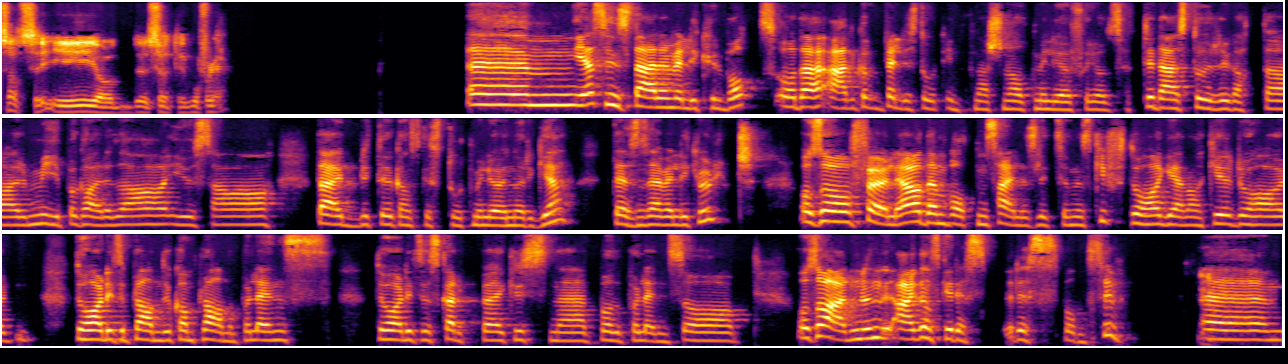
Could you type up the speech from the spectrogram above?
satse i J70. Hvorfor det? Um, jeg syns det er en veldig kul båt, og det er et veldig stort internasjonalt miljø for J70. Det er store regattaer, mye på Garda i USA. Det er blitt et ganske stort miljø i Norge. Det syns jeg er veldig kult. Og så føler jeg at den båten seiles litt som en skiff. Du har genaker, du har, du har disse planene, du kan plane på lens. Du har disse skarpe kryssene både på lens og Og så er den er ganske res responsiv. Um,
